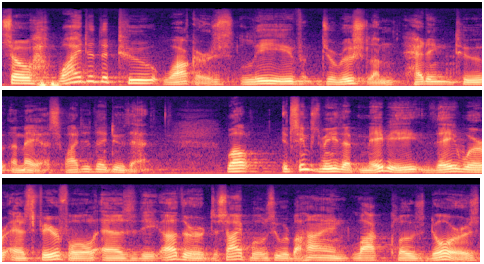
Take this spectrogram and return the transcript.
So, why did the two walkers leave Jerusalem heading to Emmaus? Why did they do that? Well, it seems to me that maybe they were as fearful as the other disciples who were behind locked, closed doors,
